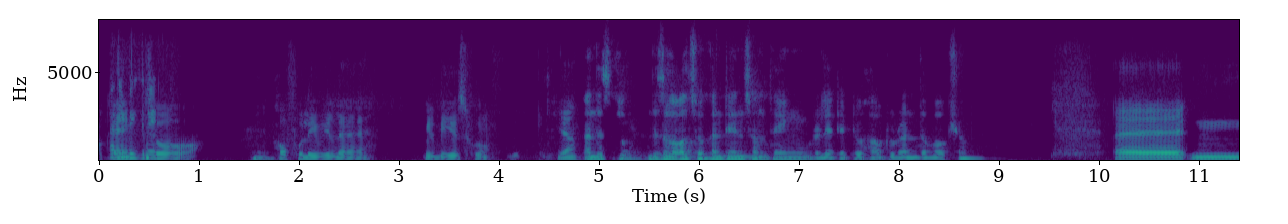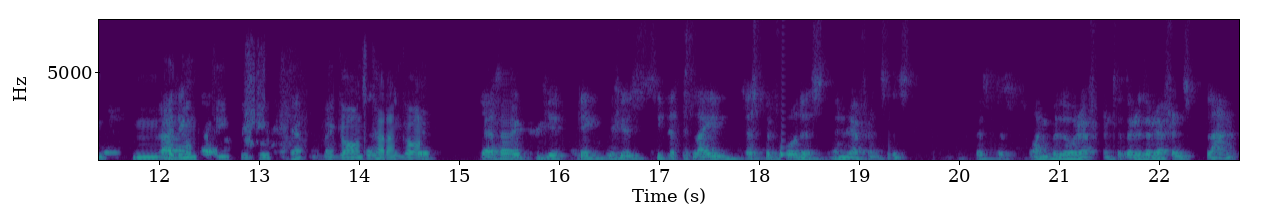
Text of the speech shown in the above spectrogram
Okay. be great. So Yeah. hopefully will uh, will be useful. Yeah. And this this will also contain something related to how to run the workshop. Uh, mm, I I, think, don't uh, think we put Yeah. uh, gone, Karan, gone. Yeah, sorry. If you take, if you see the slide just before this in references, this is one below references. There is a reference plan.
